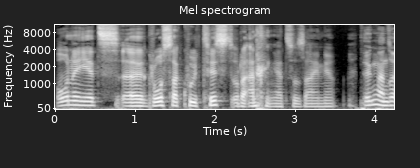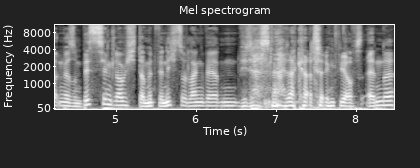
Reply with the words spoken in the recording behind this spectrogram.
ohne jetzt äh, großer Kultist oder Anhänger zu sein, ja. Irgendwann sollten wir so ein bisschen, glaube ich, damit wir nicht so lang werden wie der Snyder Cut irgendwie aufs Ende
